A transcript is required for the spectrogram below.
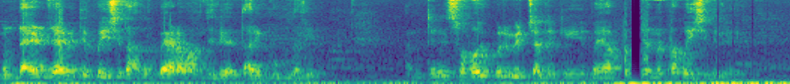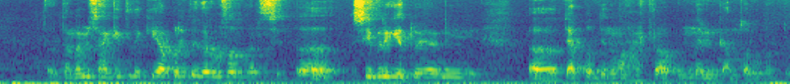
मग डायरेक्ट ज्यावेळी ते पैसे दहा हजार रुपये ॲडव्हान्स दिले तारीख बुक झाली आणि त्याने स्वाभाविकपणे विचारलं की भाई आपण त्यांना का पैसे दिले? तर त्यांना मी सांगितलं की आपण इथे गर्भसंस्कार शि- शिबिर घेतोय आणि त्या पद्धतीने महाराष्ट्र आपण नवीन काम चालू करतो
